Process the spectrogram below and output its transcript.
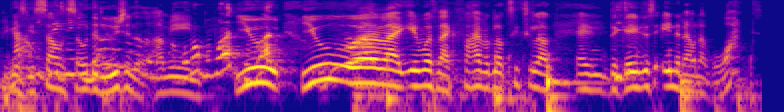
Because Now you sound so no, delusional. I mean, what- what- you what- you were like it was like five o'clock, six o'clock, and the game just ended. I was like, what?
